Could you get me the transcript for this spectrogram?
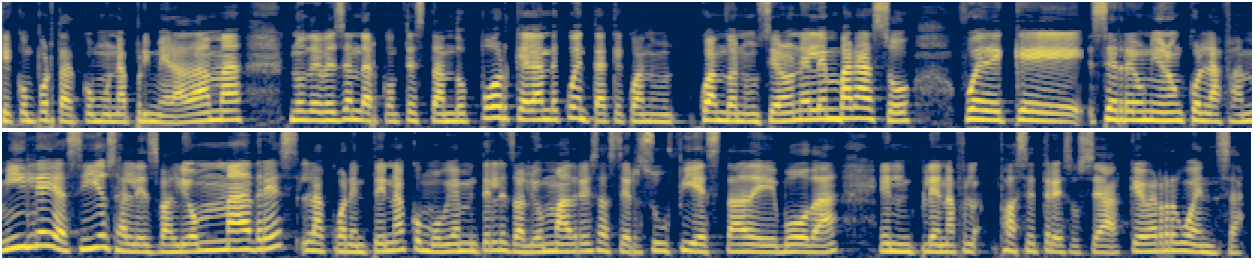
que comportar como una primera dama, no debes de andar contestando porque hagan de cuenta que cuando, anunciaron el embarazo fue de que se reunieron con la familia y así, o sea, les valió madres la cuarentena, como obviamente les valió madres hacer su fiesta de boda en plena fase 3, o sea, qué vergüenza.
